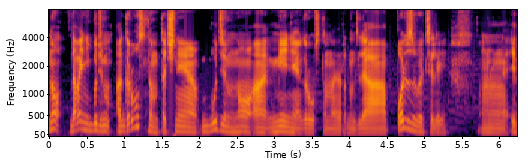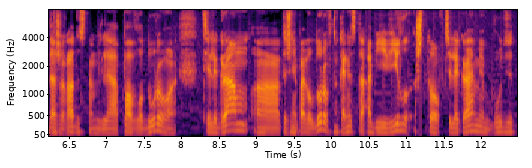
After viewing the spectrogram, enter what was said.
Ну, давай не будем о грустном, точнее, будем, но о менее грустном, наверное, для пользователей э, и даже радостным для Павла Дурова. Телеграм, э, точнее, Павел Дуров наконец-то объявил, что в Телеграме будет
